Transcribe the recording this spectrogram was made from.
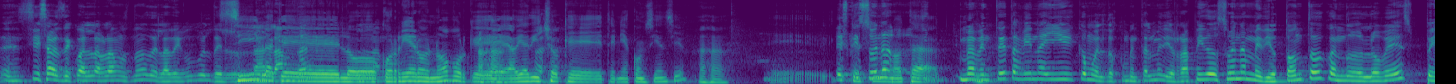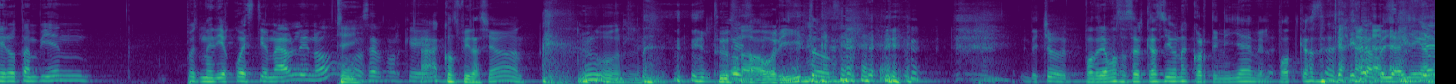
Eh, sí sabes de cuál hablamos, ¿no? De la de Google, de sí, la, que lo corrieron, ¿no? Porque había dicho que tenía conciencia. Ajá. Eh, es que, suena... Nota... Me aventé también ahí como el documental medio rápido. Suena medio tonto cuando lo ves, pero también... Pues medio cuestionable, ¿no? Sí. O sea, porque... Ah, conspiración. tu favorito. De hecho, podríamos hacer casi una cortinilla en el podcast cuando ya llegan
